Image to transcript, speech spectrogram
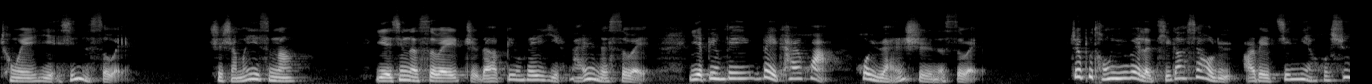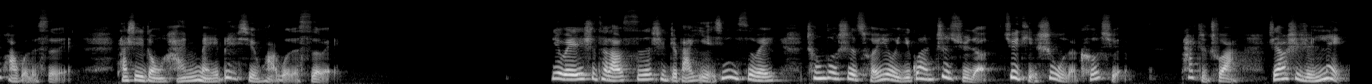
称为野性的思维，是什么意思呢？野性的思维指的并非野蛮人的思维，也并非未开化或原始人的思维，这不同于为了提高效率而被精炼或驯化过的思维，它是一种还没被驯化过的思维。列维施特劳斯甚至把野性的思维称作是存有一贯秩序的具体事物的科学。他指出啊，只要是人类，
